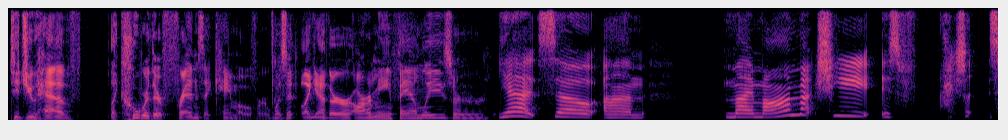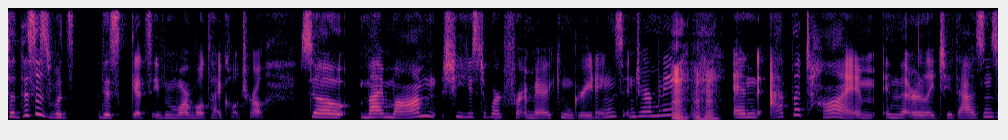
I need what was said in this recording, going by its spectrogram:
did you have like who were their friends that came over? Was it Mm. like other army families or Yeah, so um my mom, she is f- actually so this is what this gets even more multicultural. So my mom, she used to work for American Greetings in Germany, mm-hmm. and at the time in the early 2000s,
